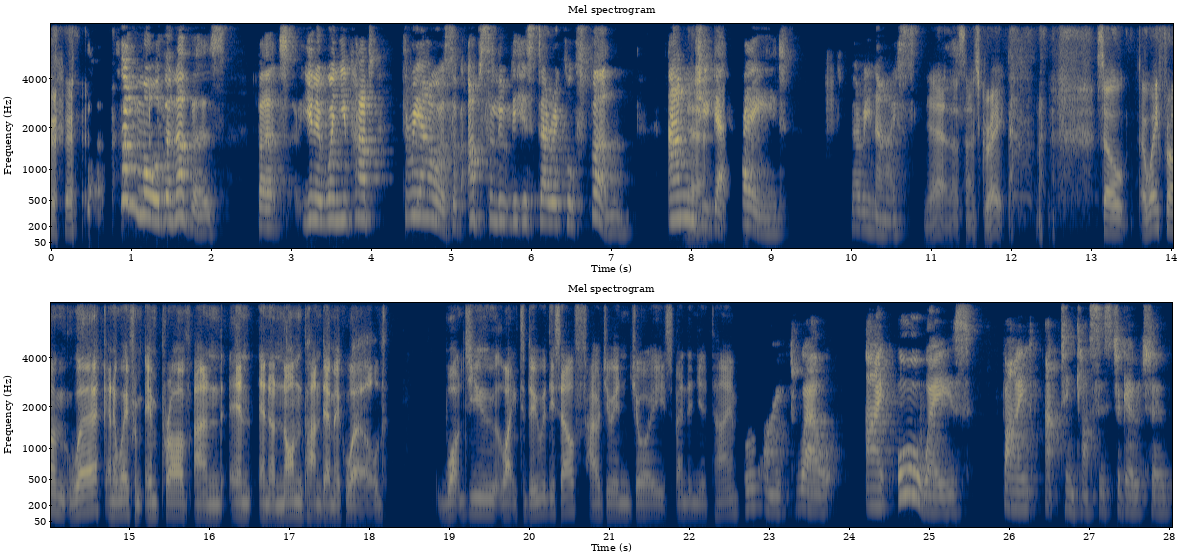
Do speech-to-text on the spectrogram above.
Some more than others, but you know when you've had three hours of absolutely hysterical fun and Yeah. you get paid, very nice. yeah, that sounds great. so, away from work and away from improv and in in a non-pandemic world, what do you like to do with yourself? How do you enjoy spending your time? Right. Well, I always find acting classes to go to.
